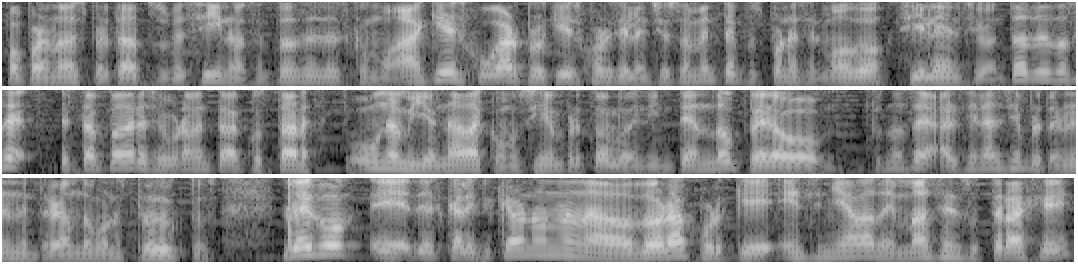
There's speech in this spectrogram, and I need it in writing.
o para no despertar a tus vecinos. Entonces es como, ah, quieres jugar pero quieres jugar silenciosamente, pues pones el modo silencio. Entonces, no sé, está padre, seguramente va a costar una millonada como siempre todo lo de Nintendo, pero pues no sé, al final siempre terminan entregando buenos productos. Luego eh, descalificaron a una nadadora porque enseñaba de más en su traje.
